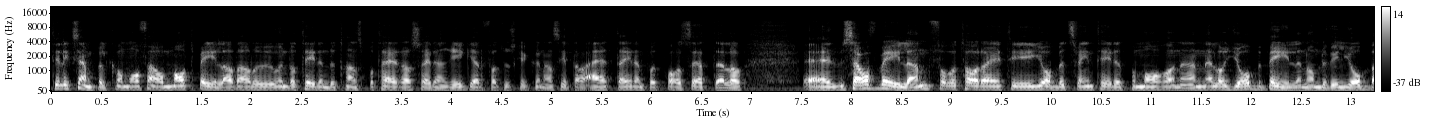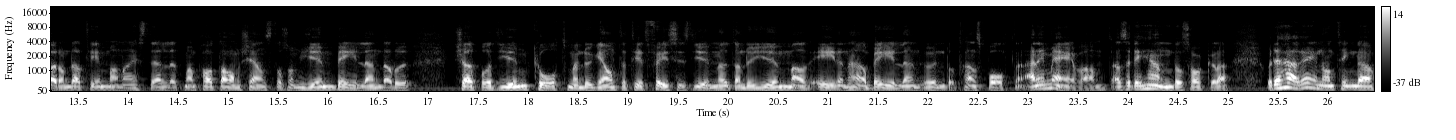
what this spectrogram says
till exempel kommer att få matbilar där du under tiden du transporterar så är den riggad för att du ska kunna sitta och äta i den på ett bra sätt. Eller Eh, sovbilen för att ta dig till jobbet svintidigt på morgonen. Eller jobbbilen om du vill jobba de där timmarna istället. Man pratar om tjänster som gymbilen där du köper ett gymkort men du går inte till ett fysiskt gym utan du gymmar i den här bilen under transporten. Är ni med va? Alltså det händer saker där. Och det här är någonting där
